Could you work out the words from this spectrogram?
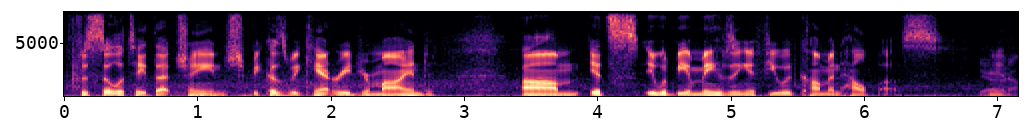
facilitate that change because we can't read your mind. Um, it's it would be amazing if you would come and help us. You know.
